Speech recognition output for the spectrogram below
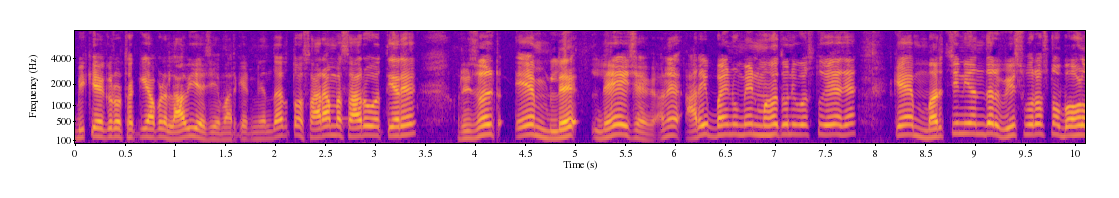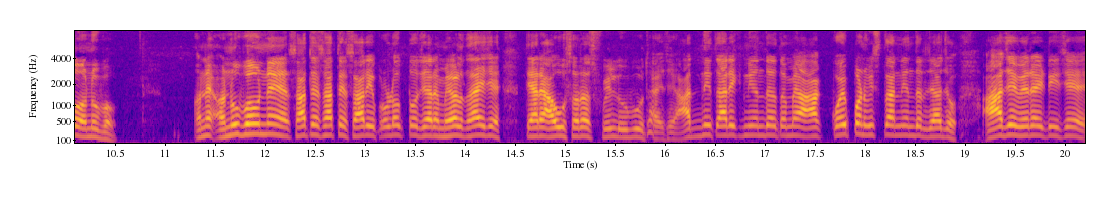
બીકે એગ્રો થકી આપણે લાવીએ છીએ માર્કેટની અંદર, તો સારામાં સારું અત્યારે રિઝલ્ટ એમ લે લે છે. અને આરીફભાઈનું મેઇન મહત્ત્વની વસ્તુ એ છે કે મરચીની અંદર વીસ વર્ષનો બહોળો અનુભવ. અને અનુભવને સાથે સાથે સારી પ્રોડક્ટો જ્યારે મેળ થાય છે ત્યારે આવું સરસ ફિલ્ડ ઊભું થાય છે. આજની તારીખની અંદર તમે આ કોઈ પણ વિસ્તારની અંદર જાજો. આ જે વેરાયટી છે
